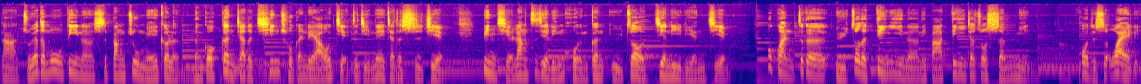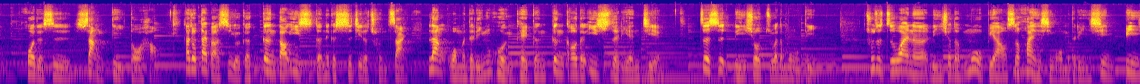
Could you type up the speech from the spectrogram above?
那主要的目的呢，是帮助每一个人能够更加的清楚跟了解自己内在的世界，并且让自己的灵魂跟宇宙建立连接。不管这个宇宙的定义呢，你把它定义叫做神明，或者是外灵，或者是上帝都好，那就代表是有一个更高意识的那个世界的存在，让我们的灵魂可以跟更高的意识的连接。这是灵修主要的目的。除此之外呢，灵修的目标是唤醒我们的灵性，并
